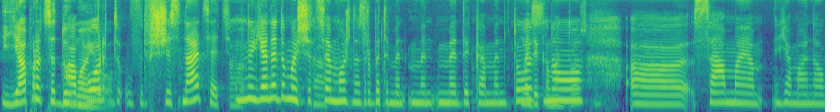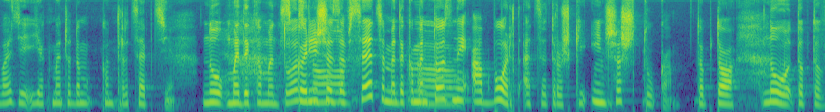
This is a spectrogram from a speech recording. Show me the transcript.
І я про це думаю. Аборт в 16. Ну я не думаю, що так. це можна зробити мен- мен- медикаментозно. Медикаментозно. А, саме я маю на увазі як методом контрацепції. Ну, медикаментозно. Скоріше за все, це медикаментозний аборт, а це трошки інша штука. Тобто Ну, тобто,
